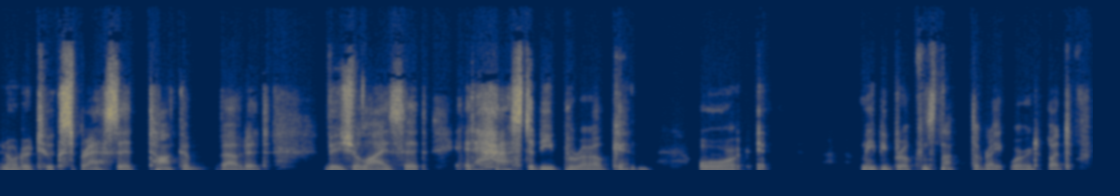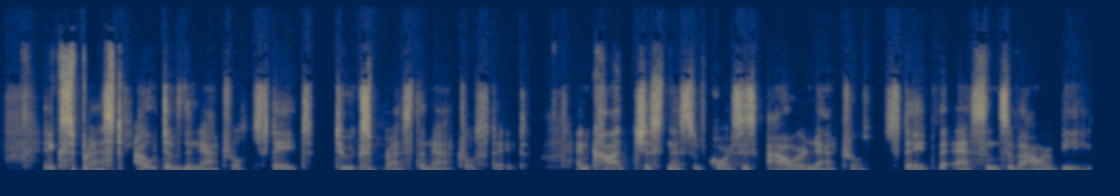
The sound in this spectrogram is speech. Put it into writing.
in order to express it, talk about it, visualize it, it has to be broken or maybe broken's not the right word, but expressed out of the natural state to mm-hmm. express the natural state. And consciousness, of course, is our natural state, the essence of our being.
